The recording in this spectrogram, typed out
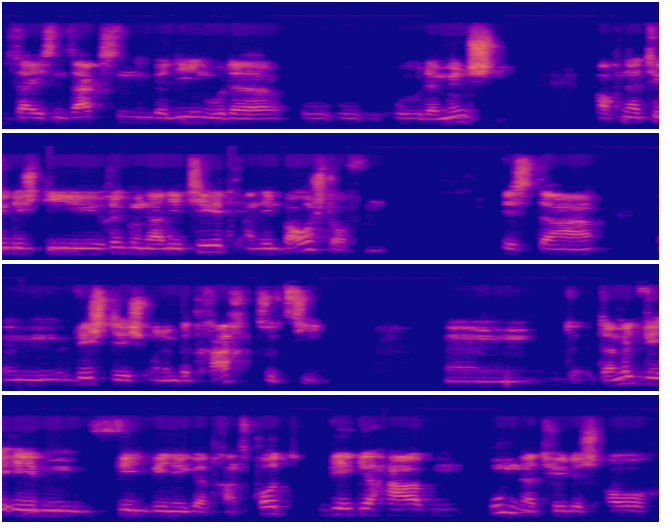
sei es in Sachsen, in Berlin oder, oder München. Auch natürlich die Regionalität an den Baustoffen ist da ähm, wichtig und in Betracht zu ziehen. Ähm, damit wir eben viel weniger Transportwege haben, um natürlich auch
